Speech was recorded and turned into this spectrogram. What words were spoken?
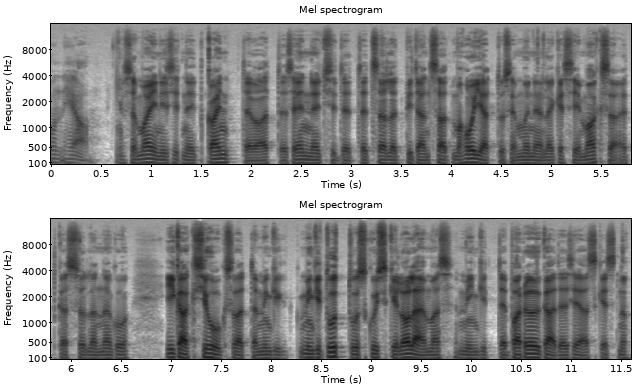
on hea. Sa mainisid neid kante, vaata, sa enne ütlesid, et, et sa oled pidanud saatma hoiatuse mõnele, kes ei maksa, et kas sul on nagu igaks juhuks vaata mingi, mingi tutvus kuskil olemas mingite barõõgade seas, kes noh,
